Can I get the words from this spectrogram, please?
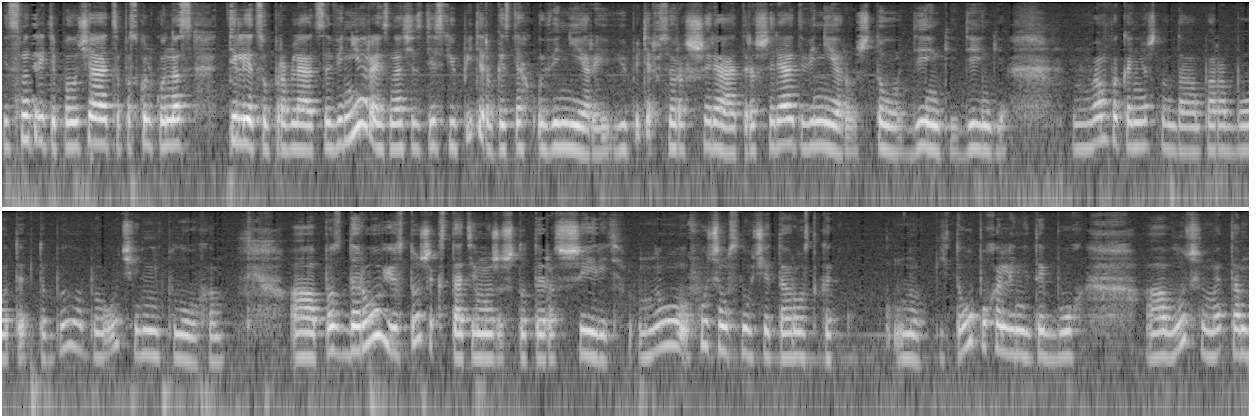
И смотрите, получается, поскольку у нас телец управляется Венерой, значит здесь Юпитер в гостях у Венеры. Юпитер все расширяет, расширяет Венеру. Что? Деньги, деньги. Вам бы, конечно, да, поработать, то было бы очень неплохо. А по здоровью тоже, кстати, может что-то расширить. Но в худшем случае это рост как, ну, каких-то опухолей, не дай бог. А в лучшем это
